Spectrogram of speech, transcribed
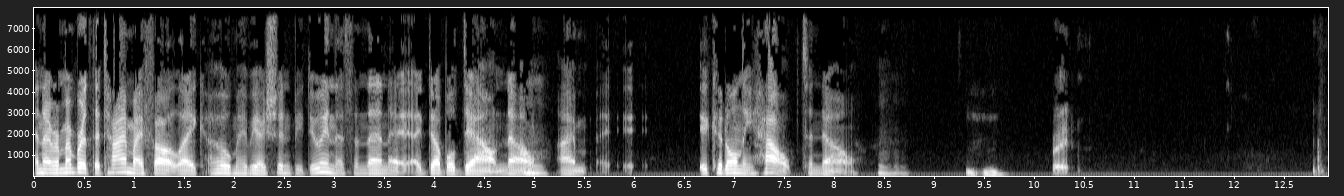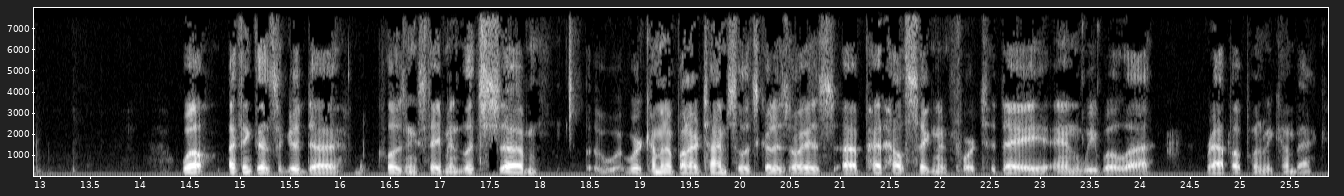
and I remember at the time I felt like, oh, maybe I shouldn't be doing this. And then I, I doubled down. No, mm-hmm. I'm, it, it, could only help to know. Mm-hmm. mm-hmm. Right. Well, I think that's a good uh, closing statement. Let's. Um, we're coming up on our time, so let's go to Zoya's uh, pet health segment for today, and we will uh, wrap up when we come back.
